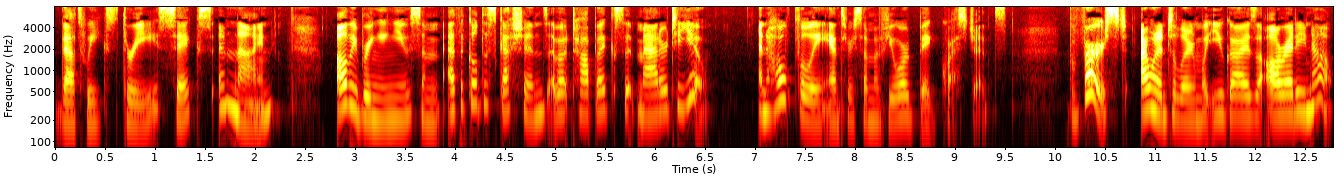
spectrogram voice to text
that's weeks three, six, and nine, I'll be bringing you some ethical discussions about topics that matter to you and hopefully answer some of your big questions. But first, I wanted to learn what you guys already know.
